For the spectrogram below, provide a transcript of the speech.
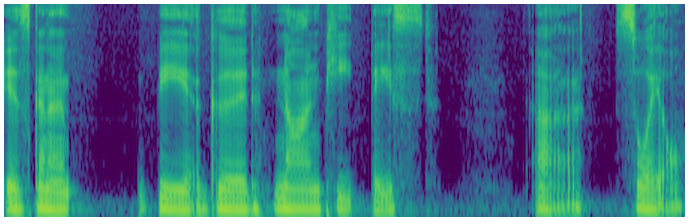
is going to be a good non peat based uh, soil.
